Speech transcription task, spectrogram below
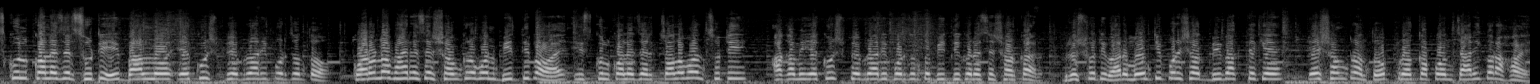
স্কুল কলেজের ছুটি বাড়ল একুশ ফেব্রুয়ারি পর্যন্ত। করোনা ভাইরাসের সংক্রমণ বৃদ্ধি পাওয়ায় স্কুল কলেজের চলমান ছুটি আগামী একুশ ফেব্রুয়ারি পর্যন্ত বৃদ্ধি করেছে সরকার। বৃহস্পতিবার মন্ত্রী পরিষদ বিভাগ থেকে এ সংক্রান্ত প্রজ্ঞাপন জারি করা হয়।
